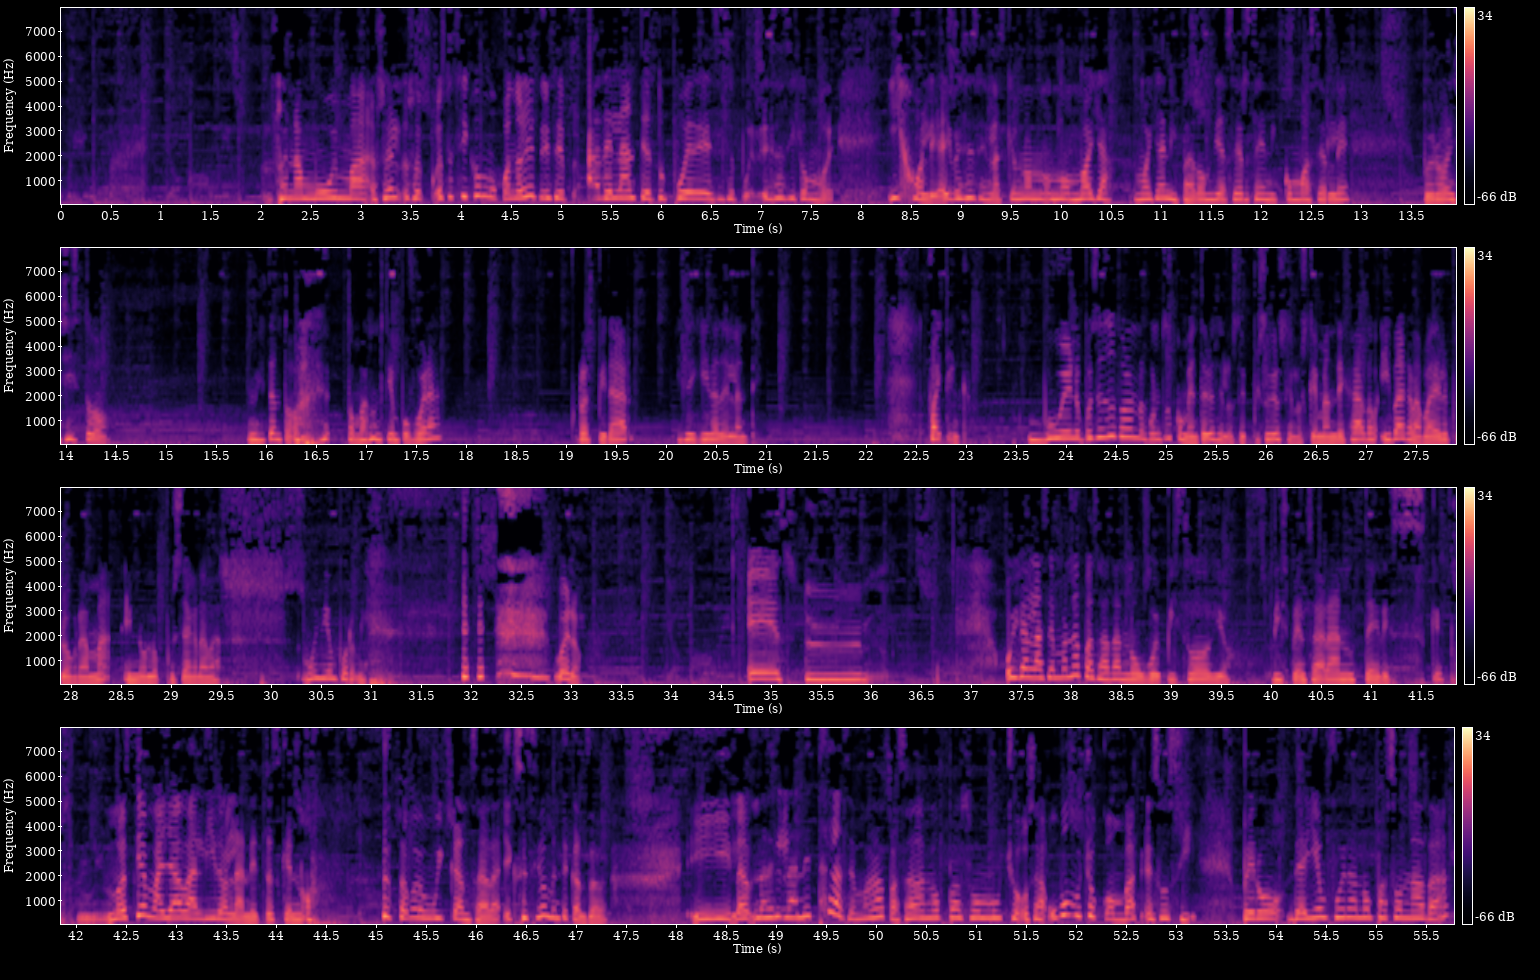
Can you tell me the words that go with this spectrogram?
suena muy mal, es así como cuando alguien te dice, adelante, tú puedes, se puede, es así como híjole, hay veces en las que uno no, no, no haya, no haya ni para dónde hacerse, ni cómo hacerle, pero insisto, necesitan tomar un tiempo fuera, respirar y seguir adelante. Fighting. Bueno, pues esos fueron los bonitos comentarios de los episodios en los que me han dejado. Iba a grabar el programa y no lo puse a grabar. Muy bien por mí. bueno. Este... Oigan, la semana pasada no hubo episodio. Dispensarán ustedes que pues no es que me haya valido, la neta es que no. Estaba muy cansada, excesivamente cansada. Y la, neta la semana pasada no pasó mucho, o sea, hubo mucho comeback, eso sí, pero de ahí en fuera no pasó nada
